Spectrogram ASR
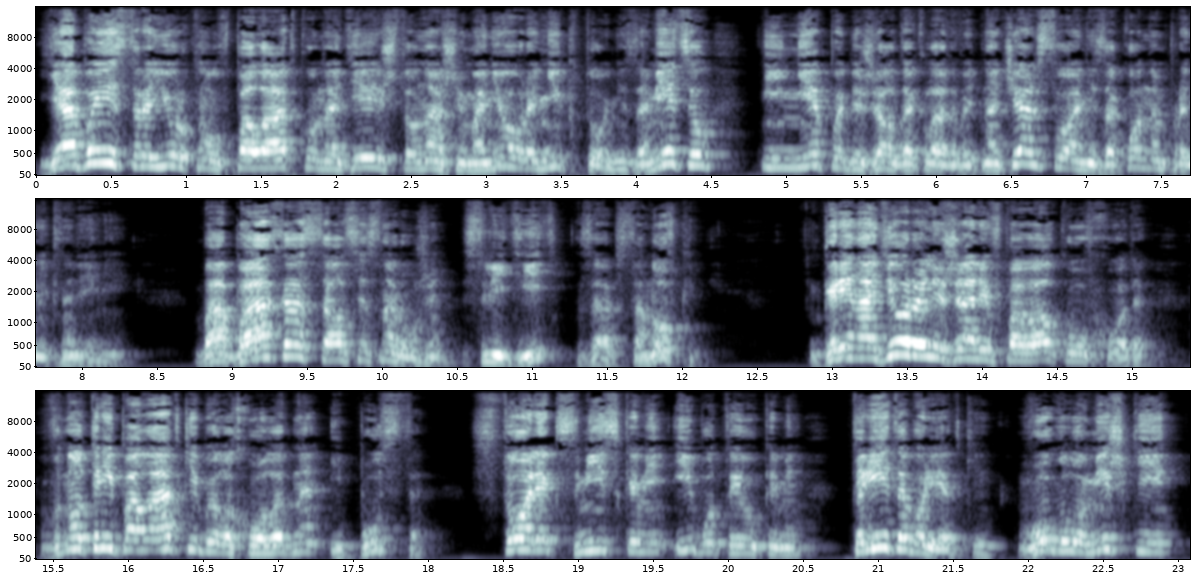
Я быстро юркнул в палатку, надеясь, что наши маневры никто не заметил и не побежал докладывать начальству о незаконном проникновении. Бабаха остался снаружи, следить за обстановкой. Гренадеры лежали в повалку у входа. Внутри палатки было холодно и пусто. Столик с мисками и бутылками, три табуретки, в углу мешки,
